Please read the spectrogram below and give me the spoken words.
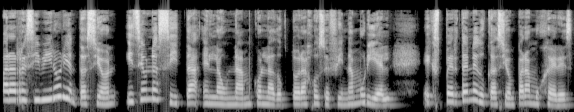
Para recibir orientación, hice una cita en la UNAM con la doctora Josefina Muriel, experta en educación para mujeres,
